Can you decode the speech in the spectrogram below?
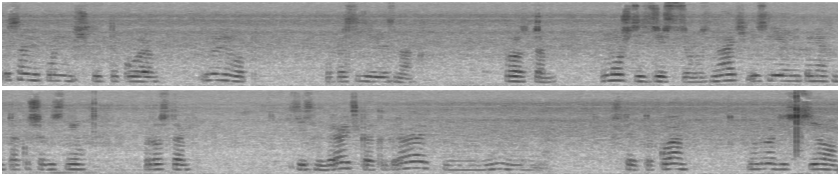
Вы сами поняли, что это такое. Ну и вот вопросительный знак. Просто можете здесь все узнать, если я непонятно так уж объяснил. Просто здесь набираете, как играть, что это такое. Ну, вроде все.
